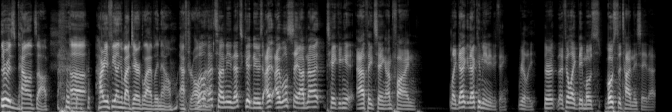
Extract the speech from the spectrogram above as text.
threw his balance off. Uh, how are you feeling about Dereck Lively now after all well, that? that's I mean that's good news. I, I will say I'm not taking it. Athletes saying I'm fine, like that that could mean anything really. They're, I feel like they most most of the time they say that.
